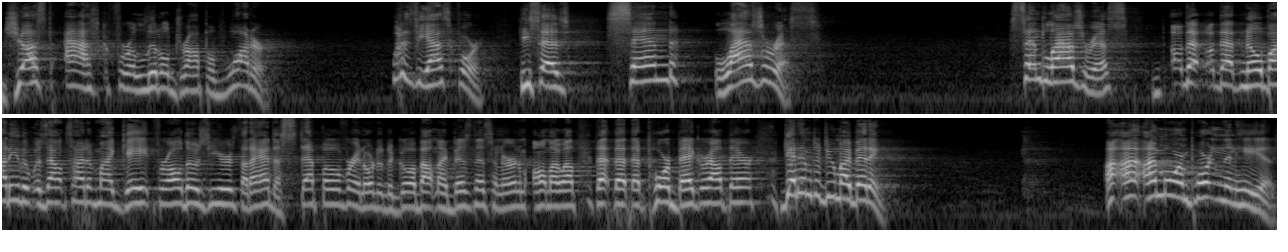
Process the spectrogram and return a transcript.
just ask for a little drop of water. What does he ask for? He says, Send Lazarus. Send Lazarus, that, uh, that nobody that was outside of my gate for all those years that I had to step over in order to go about my business and earn all my wealth, that, that, that poor beggar out there, get him to do my bidding. I, am more important than he is.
